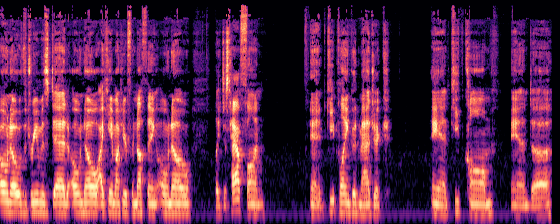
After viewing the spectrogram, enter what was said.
oh no, the dream is dead. Oh no, I came out here for nothing. Oh no. Like just have fun and keep playing good magic and keep calm and uh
